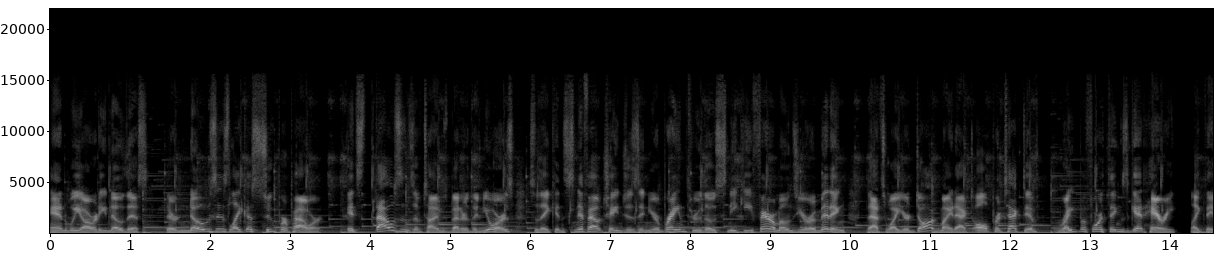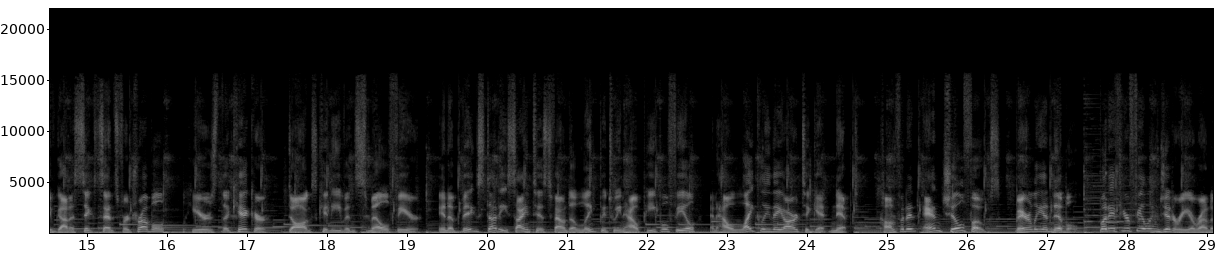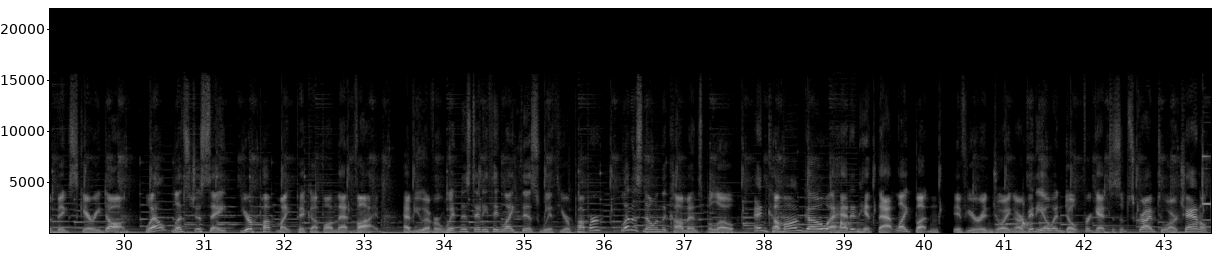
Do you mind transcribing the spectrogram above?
and we already know this. Their nose is like a superpower. It's thousands of times better than yours, so they can sniff out changes in your brain through those sneaky pheromones you're emitting. That's why your dog might act all protective right before things get hairy. Like they've got a sixth sense for trouble. Here's the kicker. Dogs can even smell fear. In a big study, scientists found a link between how people feel and how likely they are to get nipped. Confident and chill folks, barely a nibble. But if you're feeling jittery around a big scary dog, well, let's just say your pup might pick up on that vibe. Have you ever witnessed anything like this with your pupper? Let us know in the comments below. And come on, go ahead and hit that like button if you're enjoying our video and don't forget to subscribe to our channel.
